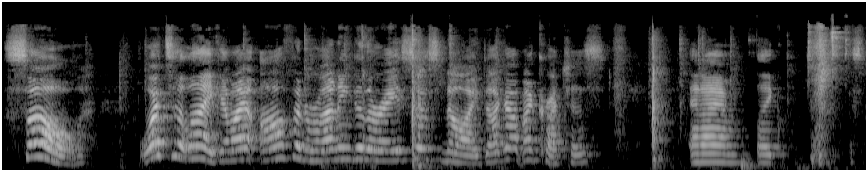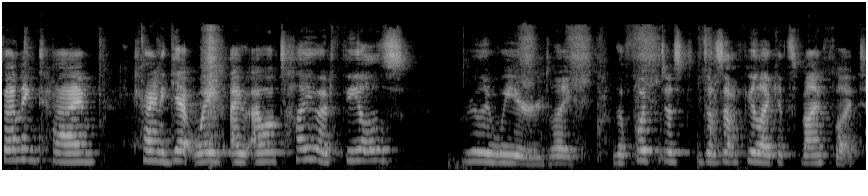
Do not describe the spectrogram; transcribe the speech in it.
So, what's it like? Am I off and running to the races? No, I dug out my crutches and I'm like spending time trying to get weight. I, I will tell you, it feels really weird. Like the foot just doesn't feel like it's my foot.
